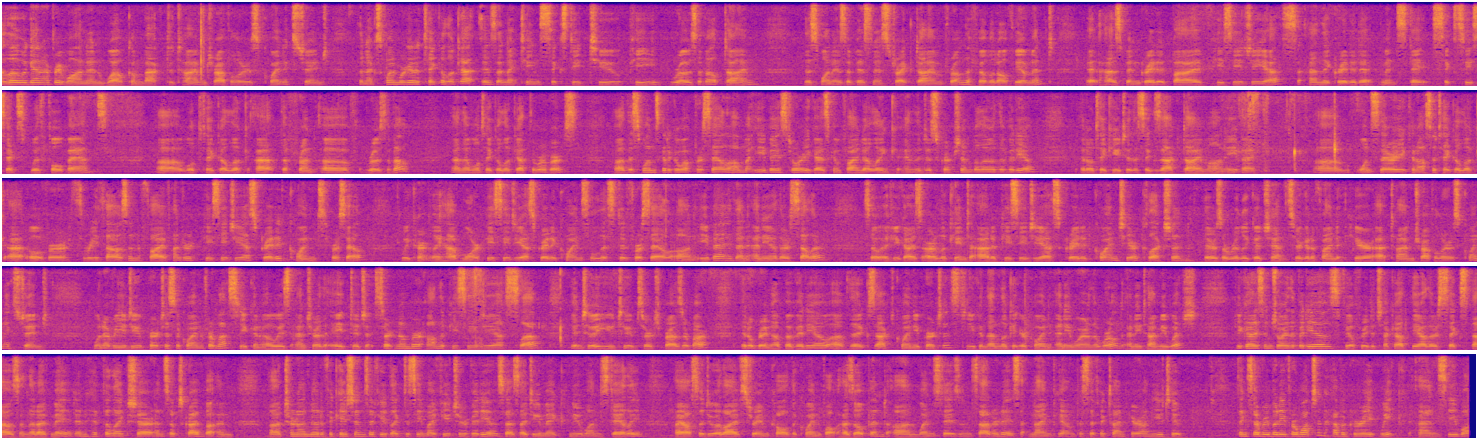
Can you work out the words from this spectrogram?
Hello again everyone and welcome back to Time Travelers Coin Exchange. The next coin we're going to take a look at is a 1962p Roosevelt dime. This one is a business strike dime from the Philadelphia Mint. It has been graded by PCGS and they graded it mint state 66 with full bands. Uh, we'll take a look at the front of Roosevelt and then we'll take a look at the reverse. Uh, this one's going to go up for sale on my eBay store. You guys can find a link in the description below the video. It'll take you to this exact dime on eBay. Um, once there, you can also take a look at over 3,500 PCGS graded coins for sale. We currently have more PCGS graded coins listed for sale on eBay than any other seller. So if you guys are looking to add a PCGS graded coin to your collection, there's a really good chance you're going to find it here at Time Travelers Coin Exchange. Whenever you do purchase a coin from us, you can always enter the 8-digit cert number on the PCGS slab into a YouTube search browser bar. It'll bring up a video of the exact coin you purchased. You can then look at your coin anywhere in the world, anytime you wish. If you guys enjoy the videos, feel free to check out the other 6,000 that I've made and hit the like, share, and subscribe button. Uh, turn on notifications if you'd like to see my future videos as I do make new ones daily. I also do a live stream called The Coin Vault Has Opened on Wednesdays and Saturdays at 9 p.m. Pacific time here on YouTube. Thanks everybody for watching. Have a great week and see you all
